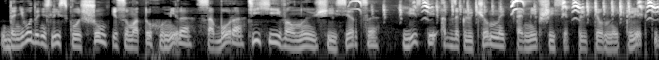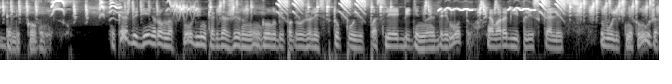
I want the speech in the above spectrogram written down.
до него донеслись сквозь шум и суматоху мира, собора, тихие волнующие сердце, вести от заключенной, томившейся в плетенной клетке далеко внизу. И каждый день ровно в полдень, когда жирные голуби погружались в тупую послеобеденную дремоту, а воробьи плескались в уличных лужах,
